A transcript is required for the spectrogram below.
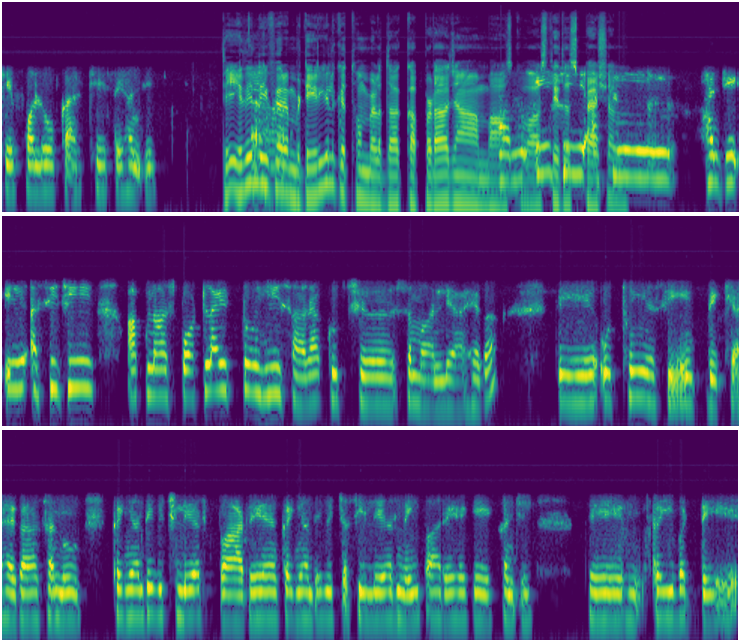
ਕੇ ਫੋਲੋ ਕਰਕੇ ਤੇ ਹਾਂਜੀ। ਤੇ ਇਹਦੇ ਲਈ ਫਿਰ ਮਟੀਰੀਅਲ ਕਿੱਥੋਂ ਮਿਲਦਾ? ਕੱਪੜਾ ਜਾਂ ਮਾਸਕ ਵਾਸਤੇ ਤਾਂ ਸਪੈਸ਼ਲ ਹਾਂਜੀ ਇਹ ਅਸੀਂ ਜੀ ਆਪਣਾ ਸਪੌਟਲਾਈਟ ਤੋਂ ਹੀ ਸਾਰਾ ਕੁਝ ਸਮਾਨ ਲਿਆ ਹੈਗਾ ਤੇ ਉੱਥੋਂ ਹੀ ਅਸੀਂ ਦੇਖਿਆ ਹੈਗਾ ਸਾਨੂੰ ਕਈਆਂ ਦੇ ਵਿੱਚ ਲੇਅਰ ਪਾ ਰਹੇ ਆ ਕਈਆਂ ਦੇ ਵਿੱਚ ਅਸੀਂ ਲੇਅਰ ਨਹੀਂ ਪਾ ਰਹੇ ਹੈਗੇ ਹਾਂਜੀ। ਤੇ ਕਈ ਵੱਡੇ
